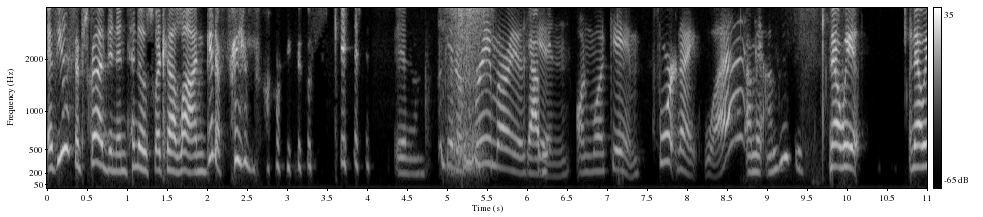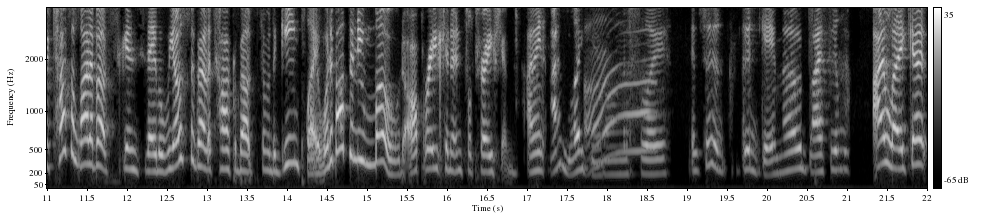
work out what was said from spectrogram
if you subscribe to Nintendo Switch Online, get a free Mario skin. Yeah. Get a free Mario Yeah, we- skin on what game? Fortnite. What? I mean, I'm gonna think. Now we now we've talked a lot about skins today, but we also got to talk about some of the gameplay. What about the new mode, Operation Infiltration? I mean, I like it Uh, honestly. It's a good game mode, but I feel like I like it.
